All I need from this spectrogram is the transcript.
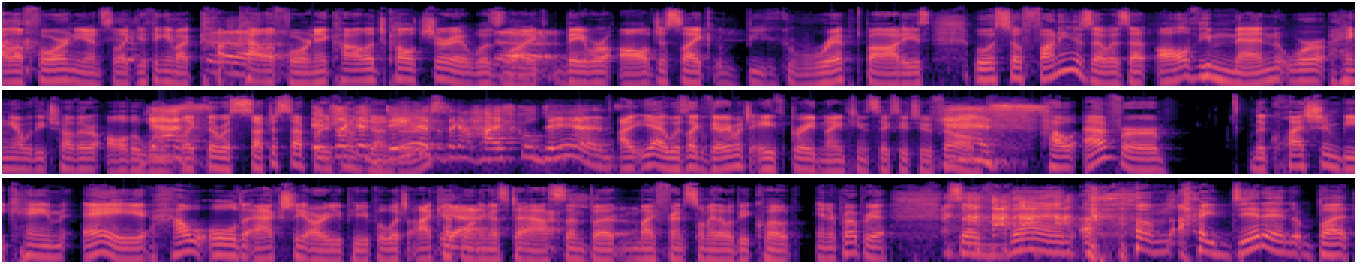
California, and so like you're thinking about co- Yeah. California college culture. It was Yeah. like they were all just like ripped bodies. But what's so funny is though is that all the men were hanging out with each other. All the Yes. like there was such a separation. it's like a genders. dance. It's like a high school dance. I, yeah, it was like very much eighth grade 1962 film. Yes. However, the question became a how old actually are you people which i kept Yeah, wanting us to ask them but true. my friends told me that would be quote inappropriate so then um, i didn't but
